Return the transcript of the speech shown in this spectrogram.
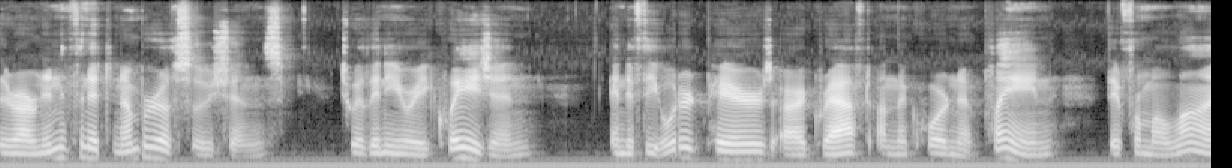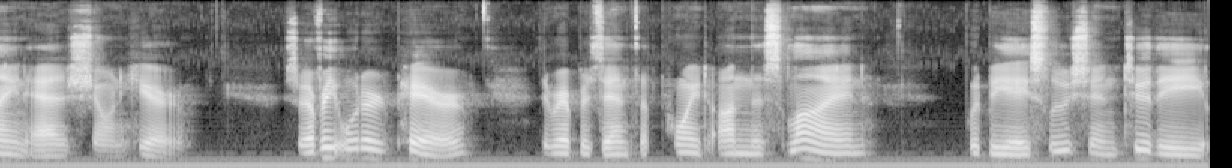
There are an infinite number of solutions to a linear equation, and if the ordered pairs are graphed on the coordinate plane, they form a line as shown here. So every ordered pair that represents a point on this line would be a solution to the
